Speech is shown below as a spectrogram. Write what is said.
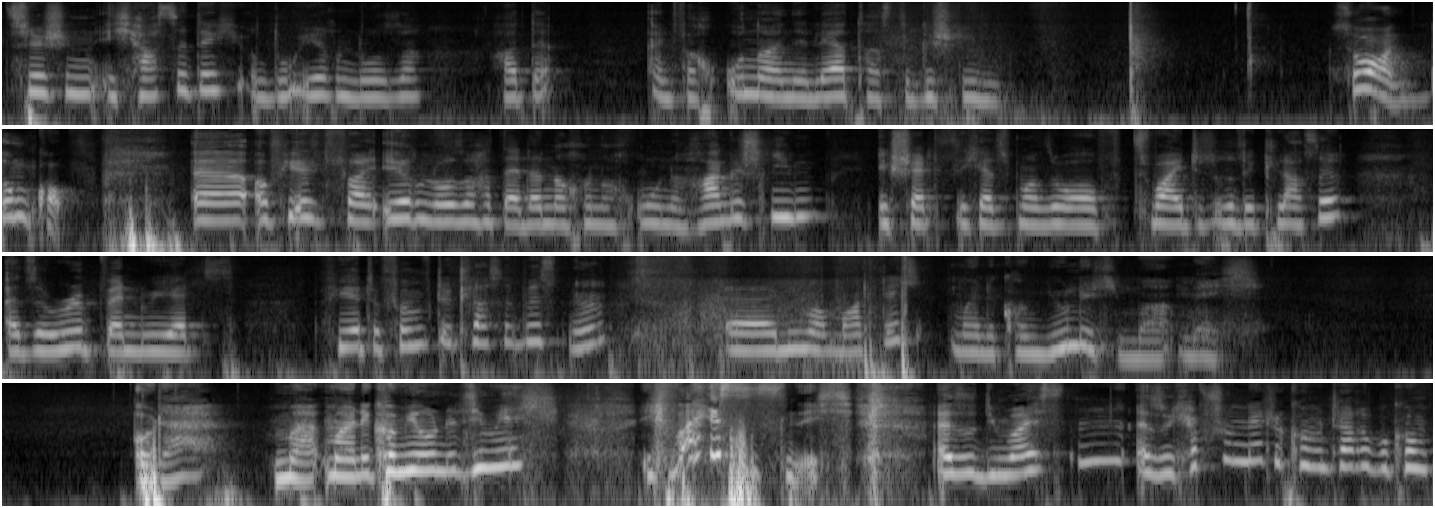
zwischen ich hasse dich und du ehrenloser hat er einfach ohne eine Leertaste geschrieben. So ein Dummkopf. Äh, auf jeden Fall ehrenloser hat er dann noch, noch ohne H geschrieben. Ich schätze dich jetzt mal so auf zweite, dritte Klasse. Also RIP, wenn du jetzt vierte, fünfte Klasse bist, ne? Äh, niemand mag dich. Meine Community mag mich. Oder? Mag meine Community mich? Ich weiß es nicht. Also die meisten, also ich habe schon nette Kommentare bekommen,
